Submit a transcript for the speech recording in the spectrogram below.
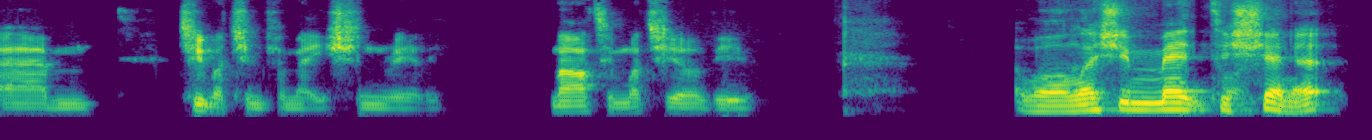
um too much information really martyn what's your view well unless you meant to shin it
